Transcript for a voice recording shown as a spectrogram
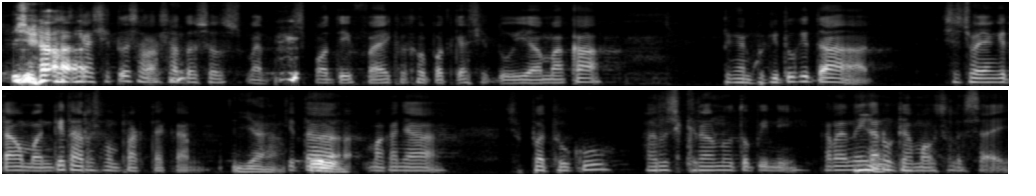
iya Podcast itu salah satu sosmed. Spotify, Google Podcast itu ya maka dengan begitu kita sesuai yang kita ngomongin kita harus mempraktekkan. iya Kita betul. makanya sobat buku harus segera nutup ini karena ini kan Iya. udah mau selesai.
